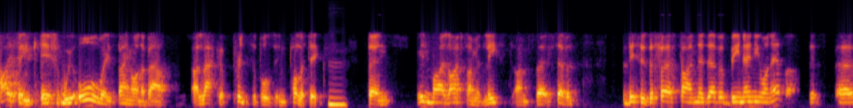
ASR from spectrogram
I think if we always bang on about a lack of principles in politics, Mm. then in my lifetime at least, I'm 37, this is the first time there's ever been anyone ever that's uh,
